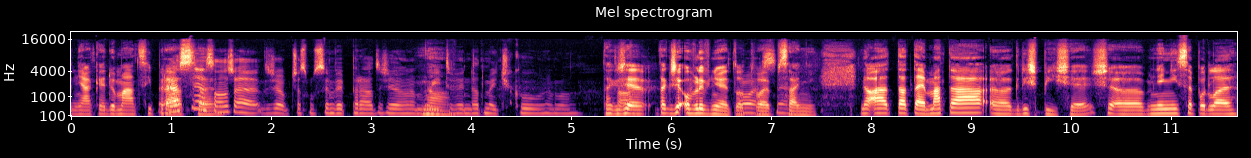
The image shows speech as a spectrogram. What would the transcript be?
nějaké domácí práce. Jasně, samozřejmě, že občas musím vyprat, že jo, nebo no. jít vyndat myčku, nebo Takže, takže ovlivňuje to No, tvoje jasně. psaní. No a ta témata, eh, když píšeš, eh, mění se podle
